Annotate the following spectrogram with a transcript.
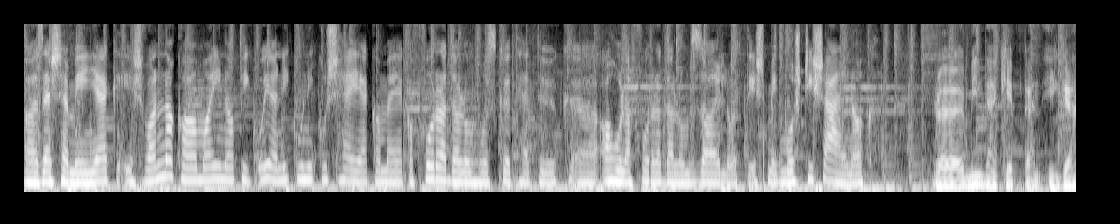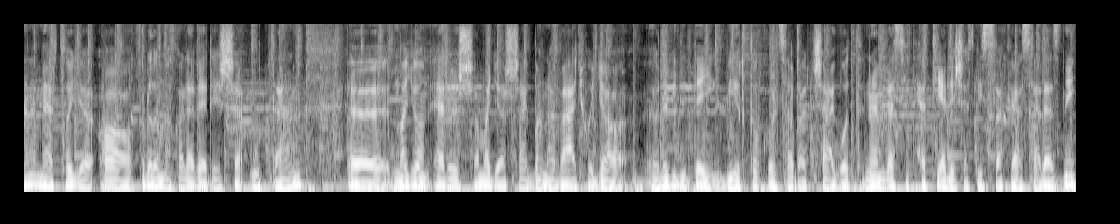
az események, és vannak a mai napig olyan ikonikus helyek, amelyek a forradalomhoz köthetők, ahol a forradalom zajlott, és még most is állnak? Mindenképpen igen, mert hogy a forradalomnak a leverése után nagyon erős a magyarságban a vágy, hogy a rövid ideig birtokolt szabadságot nem veszítheti el, és ezt vissza kell szerezni,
